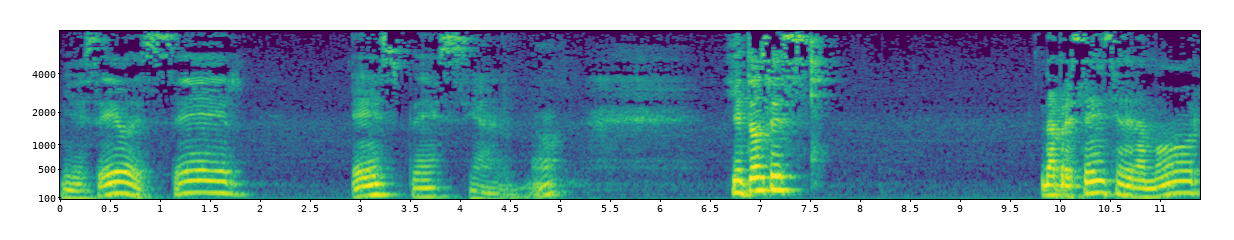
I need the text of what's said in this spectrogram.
mi deseo de ser especial, ¿no? Y entonces la presencia del amor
